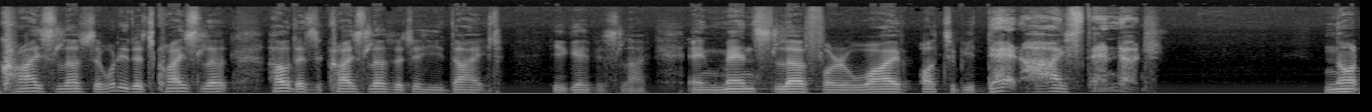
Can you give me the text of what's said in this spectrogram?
Christ loves it. What does Christ love? How does Christ love the church? He died. He gave his life. And man's love for a wife ought to be that high standard. Not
